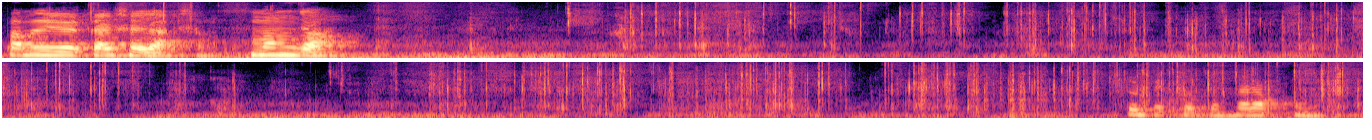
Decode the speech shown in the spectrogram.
Familiar tayo sa lasa. Mangga. Tubig ko to. Harap ko.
